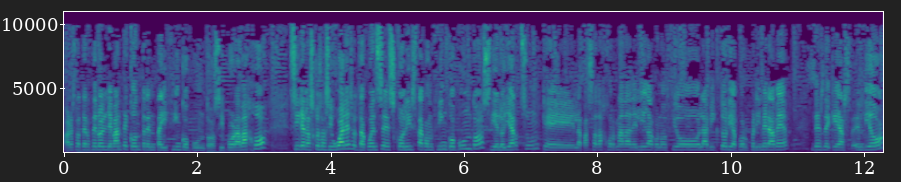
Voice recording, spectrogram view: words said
ahora está tercero el Levante con 35 puntos. Y por abajo siguen las cosas iguales, el Tacuense es colista con 5 puntos y el Oyarzun, que la pasada jornada de liga conoció la victoria por primera vez, desde que ascendió,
